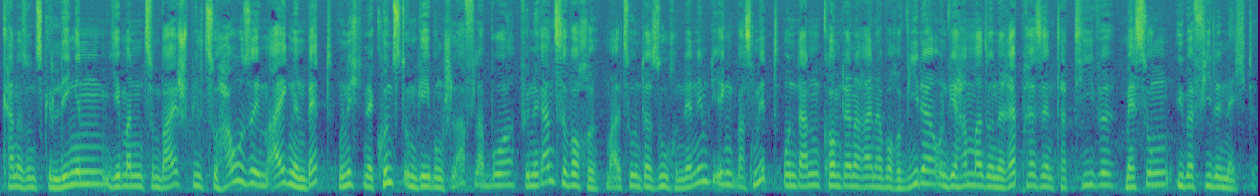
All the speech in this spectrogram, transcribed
kann es uns gelingen, jemanden zum Beispiel zu Hause im eigenen Bett und nicht in der Kunstumgebung Schlaflabor für eine ganze Woche mal zu untersuchen? Der nimmt irgendwas mit und dann kommt er nach einer Woche wieder und wir haben mal so eine repräsentative Messung über viele Nächte.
